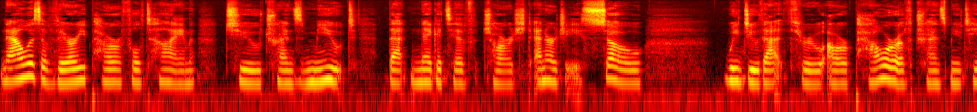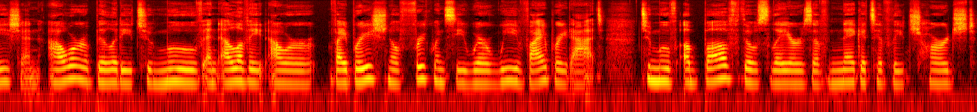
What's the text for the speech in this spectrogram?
now is a very powerful time to transmute that negative charged energy. So, we do that through our power of transmutation, our ability to move and elevate our vibrational frequency where we vibrate at, to move above those layers of negatively charged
